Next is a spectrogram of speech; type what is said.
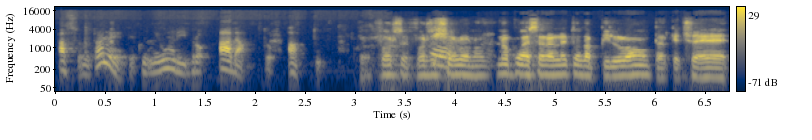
assolutamente, quindi un libro adatto a tutti. Forse, forse e... solo non, non, può essere letto da Pillon perché c'è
